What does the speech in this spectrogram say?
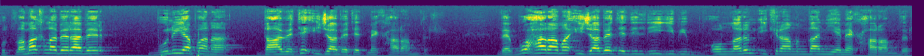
Kutlamakla beraber bunu yapana davete icabet etmek haramdır. Ve bu harama icabet edildiği gibi onların ikramından yemek haramdır.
